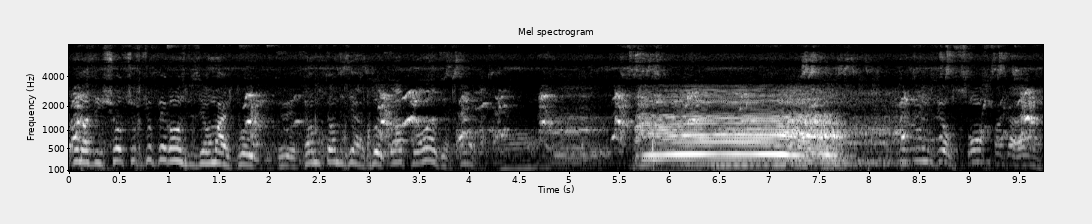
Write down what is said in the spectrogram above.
Ô, mas deixa, eu- deixa, deixa eu pegar uns bezerros mais doidos. Vamos ter um bezerro doido. Lá pro lado, assim. Tem que ver os sons pra caramba.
